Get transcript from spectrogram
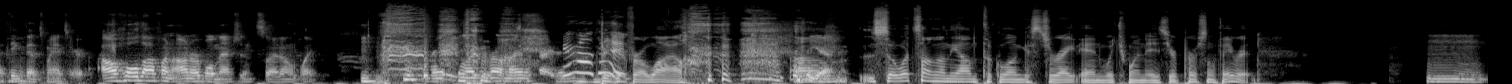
I think that's my answer. I'll hold off on honorable mentions so I don't like rant too much about my own writing. You're all Be here for a while. um, Yeah. So, what song on the album took longest to write, and which one is your personal favorite? Hmm.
